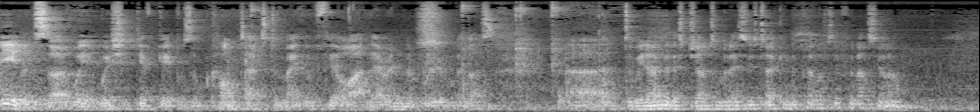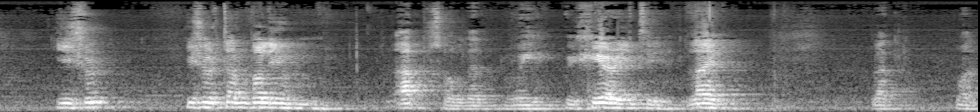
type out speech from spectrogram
even so, we, we should give people some context to make them feel like they're in the room with us. Uh, do we know who this gentleman is who's taking the penalty for Nacional? You should you should turn volume up so that we, we hear it live. But what?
